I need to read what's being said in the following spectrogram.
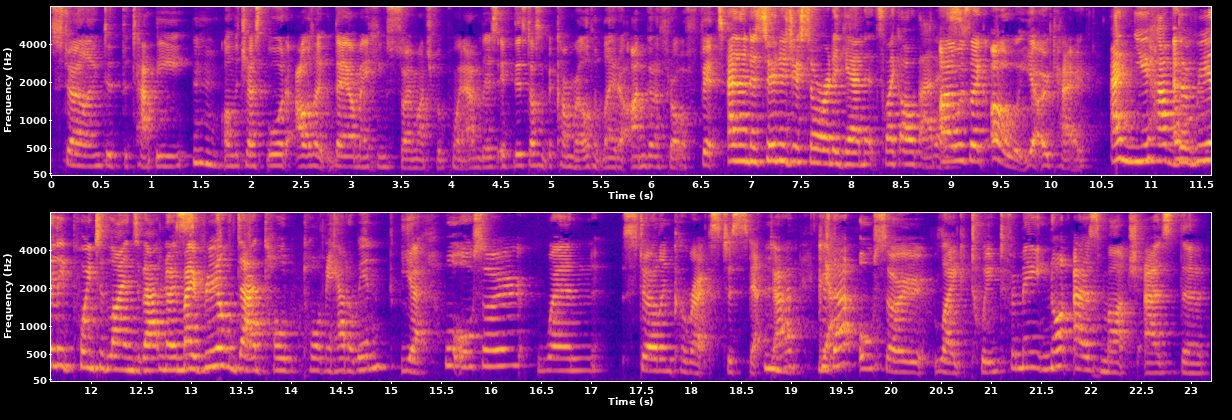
Sterling did the tappy mm-hmm. on the chessboard, I was like, they are making so much of a point out of this. If this doesn't become relevant later, I'm gonna throw a fit. And then as soon as you saw it again, it's like, oh, that is. I was like, oh, yeah, okay. and you have the really pointed lines about, no, my real dad told taught me how to win. Yeah. Well, also when Sterling corrects to stepdad, mm-hmm. because yeah. that also like twigged for me, not as much as the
